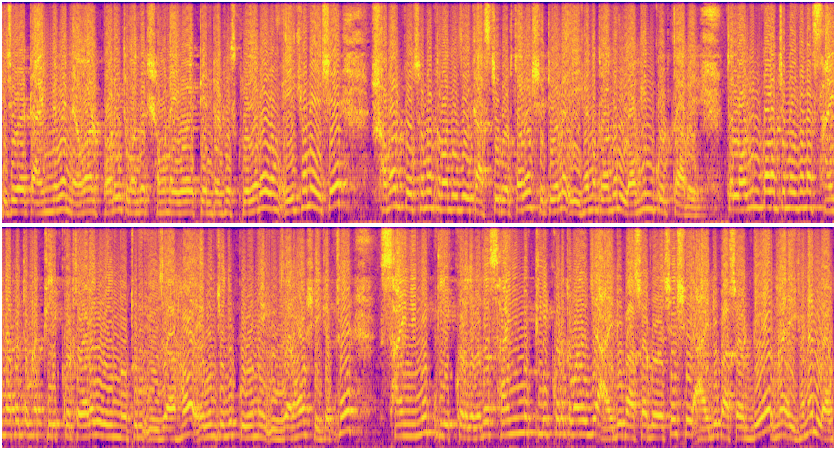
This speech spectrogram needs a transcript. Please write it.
কিছুটা টাইম নেবে, নেওয়ার পরেই তোমাদের সামনে এইভাবে একটা ইন্টারফেস খুলে যাবে এবং এইখানে এসে সবার প্রথমে তোমাদের যে কাজটি করতে হবে সেটি হলো এইখানে তোমাদের লগ করতে হবে। তো লগ করার জন্য এখানে সাইন আপে তোমরা ক্লিক করতে পারো যদি নতুন ইউজার হও এবং যদি পুরনো ইউজার হও সেই ক্ষেত্রে সাইন ইনে ক্লিক করে দেবে। তো সাইন ইনে ক্লিক করে তোমাদের যে আইডি পাসওয়ার্ড রয়েছে সেই আইডি পাসওয়ার্ড দিয়ে তোমরা এখানে লগ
